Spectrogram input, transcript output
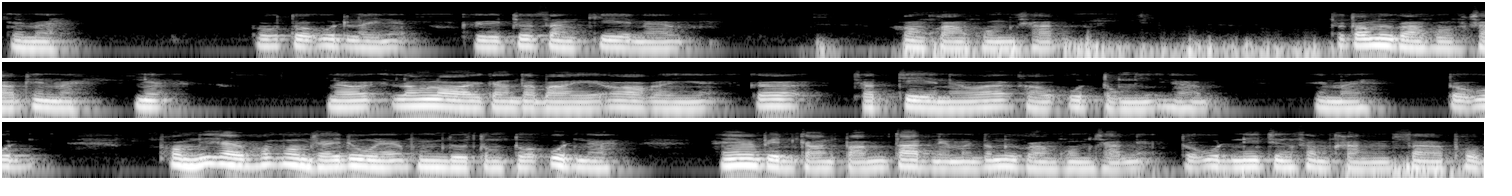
เห็นไหมพวกตัวอุดอะไรเนี่ย คือจุดสังเกตนะครับ ของความคมชัด จะต้องมีความคมชัดเห็นไหมเนี่ย แล้วร่องรอยการตะไบออกอะไรเงี้ย ก็ชัดเจนนะว่าเขาอุดตรงนี้นะครับ เห็นไหมตัวอุด ผมที่ใช้ผมผมใช้ดูเนี่ยผมดูตรงตัวอุดนะให้มันเป็นการปั๊มตัดเนี่ยมันต้องมีความคมชัดเนี่ยตัวอุดนี้จึงสำคัญสำหรับผม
